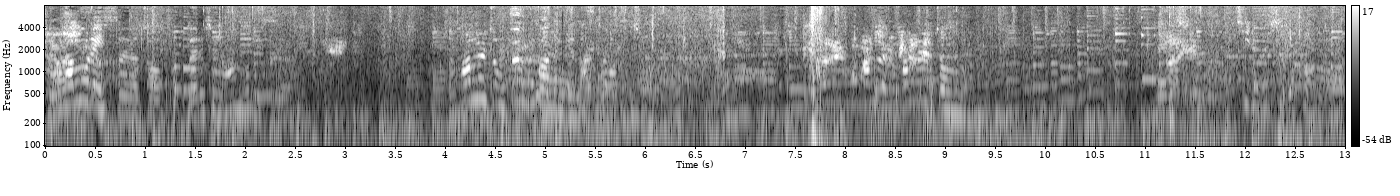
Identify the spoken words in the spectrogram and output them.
저 화물에 있어요 저 메르시는 화물에 있어요 저 화물 좀 끌고 가는 게 나을 것 같으시 않아요? 화물, 화물 좀 메르시 치료를 시작합니다.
